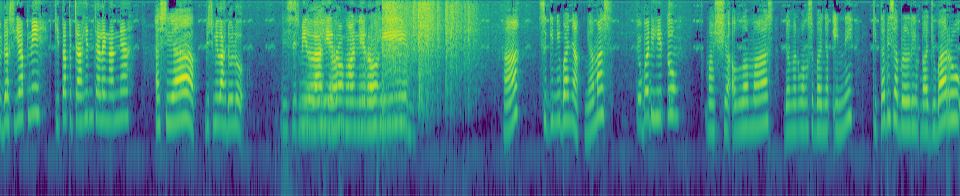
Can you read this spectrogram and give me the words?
Sudah siap nih, kita pecahin celengannya. Ah, siap. Bismillah dulu. Bismillahirrohmanirrohim. Hah? Segini banyaknya, Mas? Coba dihitung. Masya Allah, Mas. Dengan uang sebanyak ini, kita bisa beli baju baru,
